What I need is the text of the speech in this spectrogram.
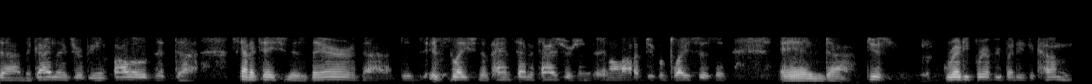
uh, the guidelines are being followed, that uh, sanitation is there, the, the installation of hand sanitizers in, in a lot of different places, and and uh, just ready for everybody to come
